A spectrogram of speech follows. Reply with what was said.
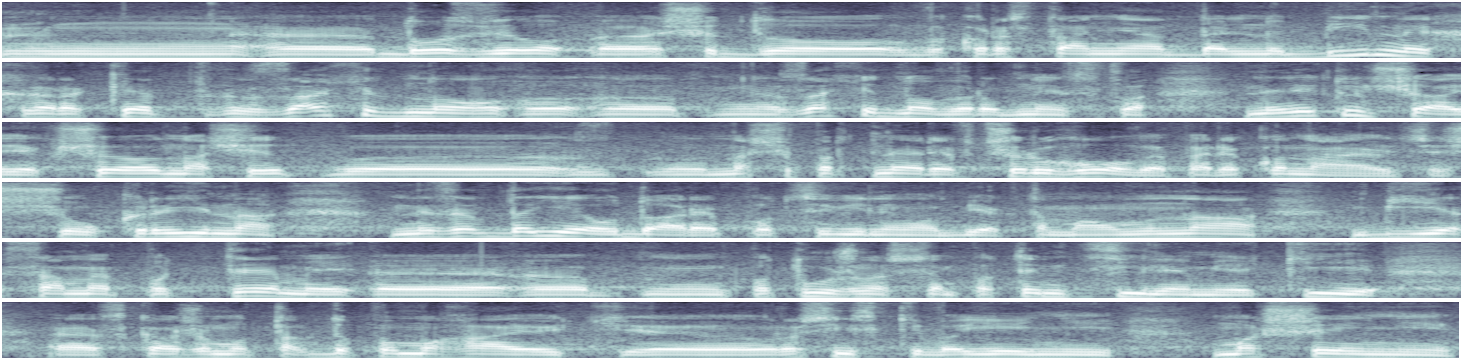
Е, Дозвіл е, щодо використання дальнобійних ракет західного е, західного виробництва не виключаю, якщо наші наші партнери в чергове переконаються, що Україна не завдає удари по цивільним об'єктам, а вона б'є саме по тим потужностям, по тим цілям, які, скажімо так, допомагають російській воєнній машині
